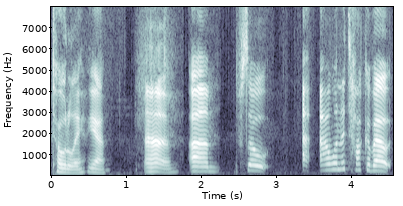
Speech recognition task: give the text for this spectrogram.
Totally. Yeah. uh, Um, so I, I want to talk about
